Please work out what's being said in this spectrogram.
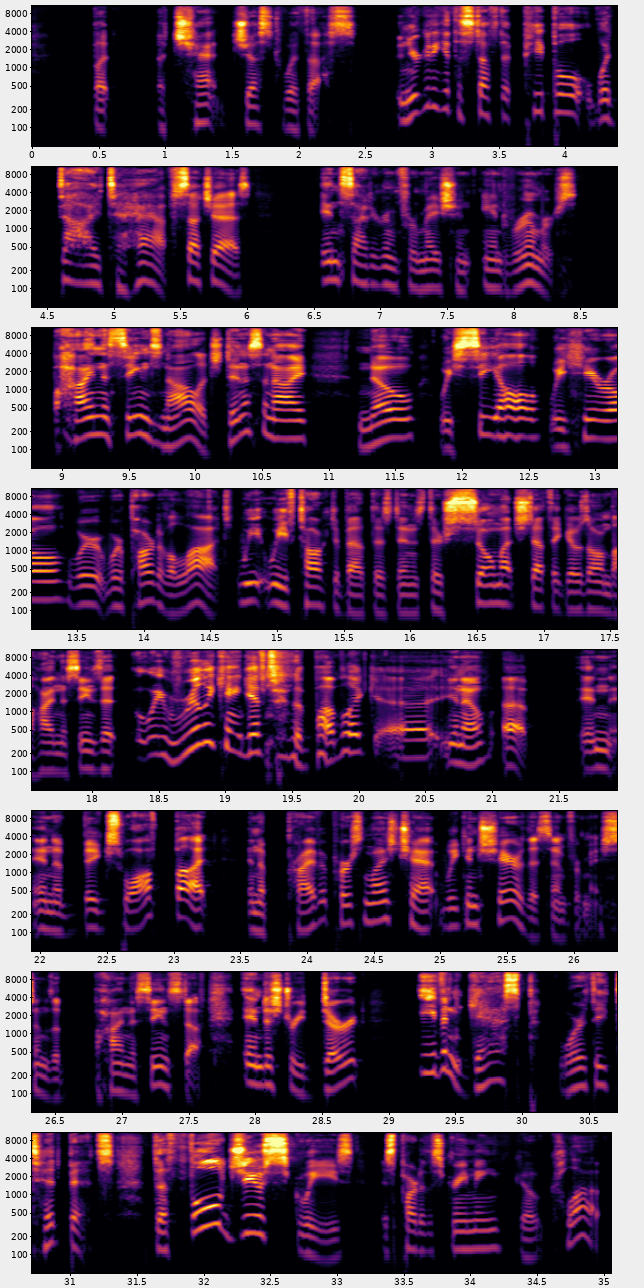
but a chat just with us. And you're going to get the stuff that people would die to have, such as insider information and rumors, behind the scenes knowledge. Dennis and I know we see all, we hear all, we're, we're part of a lot. We, we've talked about this, Dennis. There's so much stuff that goes on behind the scenes that we really can't give to the public, uh, you know, uh, in, in a big swath, but in a private, personalized chat, we can share this information, some of the behind the scenes stuff, industry dirt, even gasp worthy tidbits. The full juice squeeze is part of the Screaming Goat Club.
